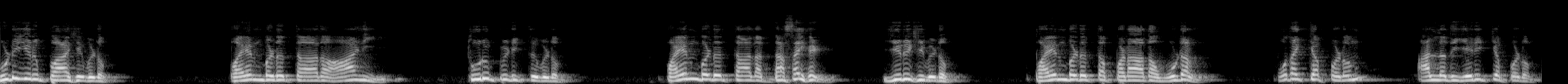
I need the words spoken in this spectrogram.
குடியிருப்பாகிவிடும். பயன்படுத்தாத ஆணி துருப்பிடித்து விடும். பயன்படுத்தாத தசைகள் இறுகிவிடும். பயன்படுத்தப்படாத உடல் புதைக்கப்படும் அல்லது எரிக்கப்படும்.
